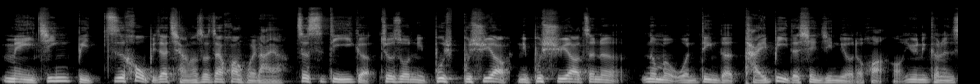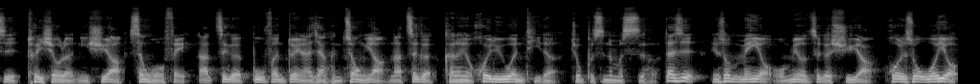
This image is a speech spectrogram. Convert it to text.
美金比之后比较强的时候再换回来啊，这是第一个，就是说你不不需要，你不需要真的。那么稳定的台币的现金流的话，哦，因为你可能是退休了，你需要生活费，那这个部分对你来讲很重要。那这个可能有汇率问题的，就不是那么适合。但是你说没有，我没有这个需要，或者说我有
